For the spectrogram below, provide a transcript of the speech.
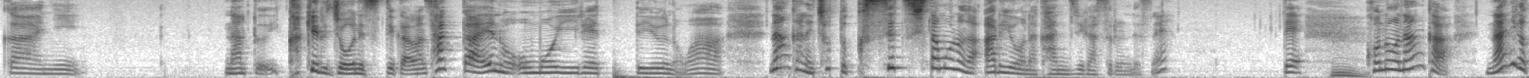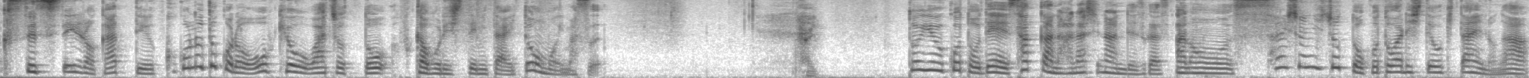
カーになんとかける情熱っていうかサッカーへの思い入れっていうのはなんかねちょっと屈折したものがあるような感じがするんですね。で、うん、このなんか何が屈折しているのかっていうここのところを今日はちょっと深掘りしてみたいと思います。はい、ということでサッカーの話なんですがあの最初にちょっとお断りしておきたいのが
